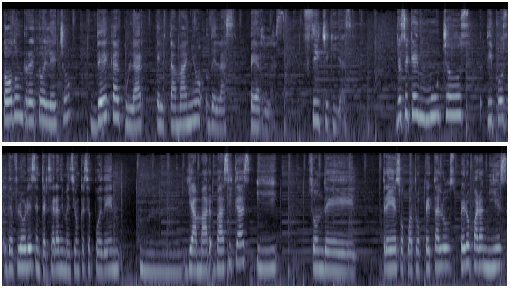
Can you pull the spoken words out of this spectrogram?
todo un reto el hecho de calcular el tamaño de las perlas. Sí, chiquillas. Yo sé que hay muchos tipos de flores en tercera dimensión que se pueden mm, llamar básicas y son de tres o cuatro pétalos, pero para mí es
